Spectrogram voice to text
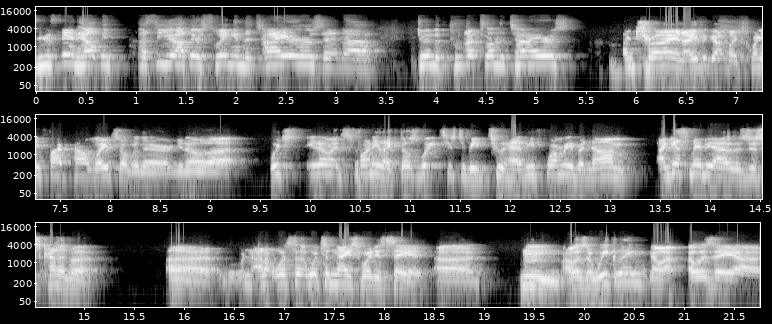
You're staying healthy. I see you out there swinging the tires and uh, doing the push-ups on the tires. I'm trying. I even got my 25 pound weights over there. You know, uh, which you know, it's funny. Like those weights used to be too heavy for me, but now I'm. I guess maybe I was just kind of a. Uh, what's a, what's a nice way to say it? Uh, hmm. I was a weakling. No, I, I was a. Uh,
